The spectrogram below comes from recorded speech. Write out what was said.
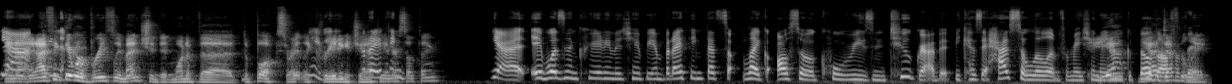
Yeah, and, and I think they were briefly mentioned in one of the the books, right? Like maybe, creating a champion think, or something. Yeah, it wasn't creating the champion, but I think that's like also a cool reason to grab it because it has so little information and yeah, you could build yeah, off definitely. of it.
